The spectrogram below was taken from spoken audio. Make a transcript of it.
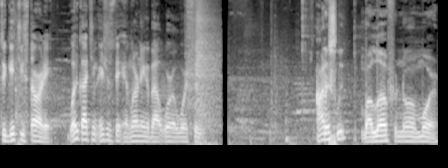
To get you started, what got you interested in learning about World War II? Honestly, my love for knowing more.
